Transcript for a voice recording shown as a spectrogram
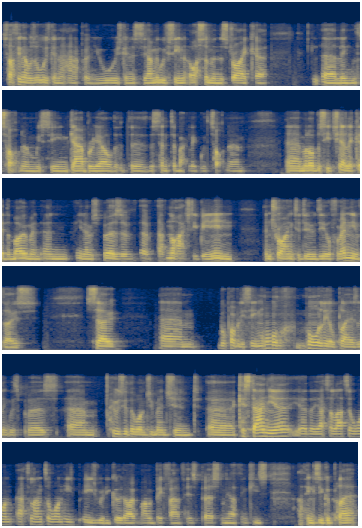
So I think that was always going to happen. You're always going to see. I mean, we've seen Osimhen, the striker, uh, linked with Tottenham. We've seen Gabriel, the the, the centre back, linked with Tottenham, um, and obviously Celik at the moment. And you know, Spurs have, have, have not actually been in and trying to do a deal for any of those. So. Um, we'll probably see more more Lille players linked with Spurs. Um, who's the other ones you mentioned? Uh, Castagne, yeah, the Atalanta one. Atalanta one. He's he's really good. I, am a big fan of his personally. I think he's I think he's a good player.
